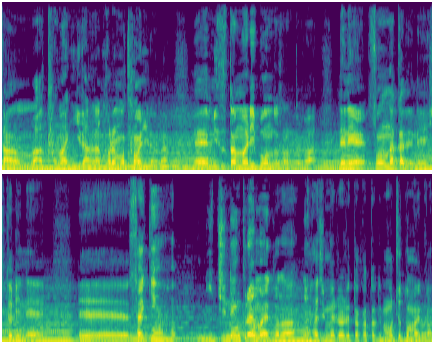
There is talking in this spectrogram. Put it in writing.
さんはたまにだな。これもたまにだな。えー、水溜りボンドさんとか。でね、その中でね、一人ね、えー、最近、1年くらい前かなに始められた方でもうちょっと前か、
